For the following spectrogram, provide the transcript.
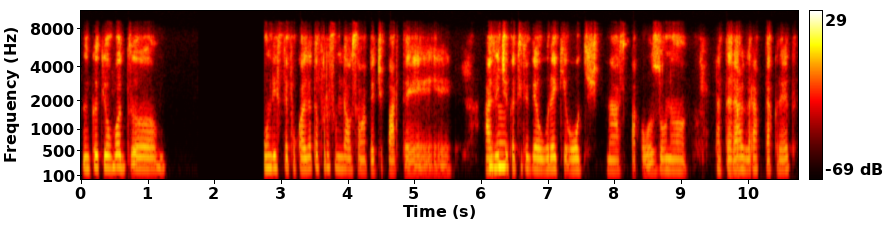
încât eu văd uh, unde este focalizată fără să-mi dau seama pe ce parte a zice uh-huh. că ține de ureche, ochi, nas, o zonă lateral dreapta, cred.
